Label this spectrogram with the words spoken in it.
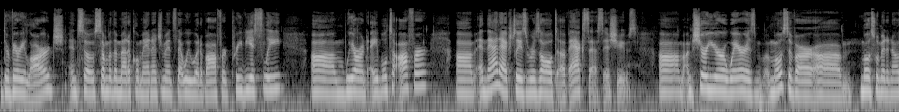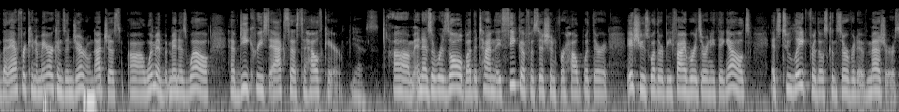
they're very large and so some of the medical managements that we would have offered previously um, we aren't able to offer um, and that actually is a result of access issues um, I'm sure you're aware, as most of our um, most women know, that African Americans in general, not just uh, women but men as well, have decreased access to health care. Yes. Um, and as a result, by the time they seek a physician for help with their issues, whether it be fibroids or anything else, it's too late for those conservative measures.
